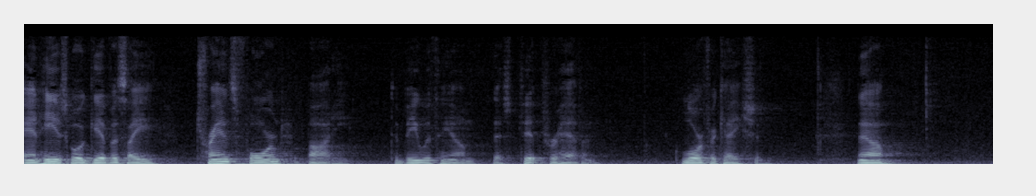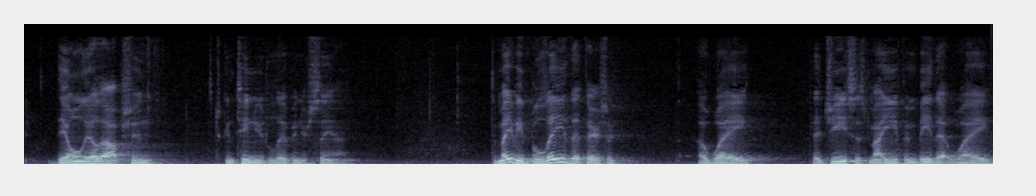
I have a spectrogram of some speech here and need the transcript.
and He is going to give us a transformed body to be with Him that's fit for heaven. Glorification. Now, the only other option is to continue to live in your sin. To maybe believe that there's a, a way, that Jesus may even be that way,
